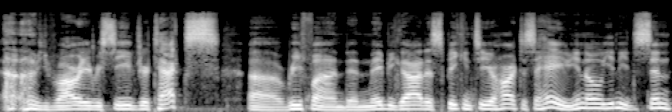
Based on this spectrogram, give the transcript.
uh, you've already received your tax uh, refund, and maybe God is speaking to your heart to say, hey, you know, you need to send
